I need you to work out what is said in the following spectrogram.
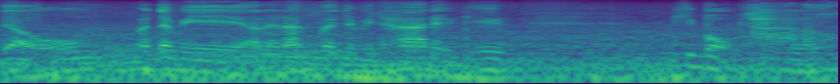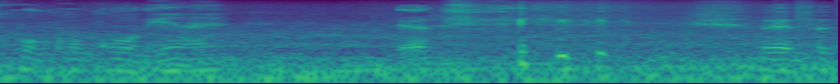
เดี๋ยวมันจะมีอะไรนะมันจะมีท่าหนึ่งที่ที่โบกพาแล้วก็โค้งโค้งโค้งอย่างนี้ใช่ไหมเดี๋ยวไปฝึก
